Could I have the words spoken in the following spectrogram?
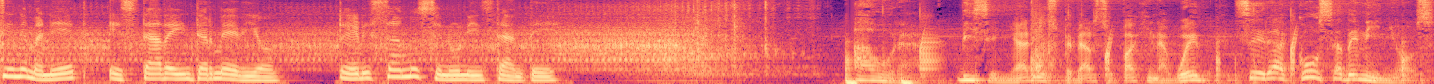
Cinemanet está de intermedio. Regresamos en un instante. Ahora Diseñar y hospedar su página web será cosa de niños.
